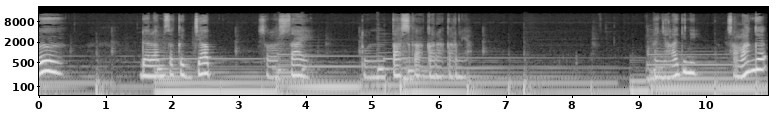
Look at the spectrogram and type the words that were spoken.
eh, uh, dalam sekejap selesai, tuntas ke akar-akarnya. Nanya lagi nih, salah nggak?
